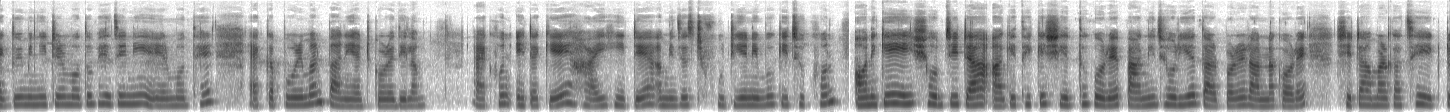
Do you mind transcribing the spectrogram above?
এক দুই মিনিটের মতো ভেজে নিয়ে এর মধ্যে এক কাপ পরিমাণ পানি অ্যাড করে দিলাম। এখন এটাকে হাই হিটে আমি জাস্ট ফুটিয়ে নেব কিছুক্ষণ। অনেকে এই সবজিটা আগে থেকে সেদ্ধ করে পানি ঝরিয়ে তারপরে রান্না করে। সেটা আমার কাছে একটু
